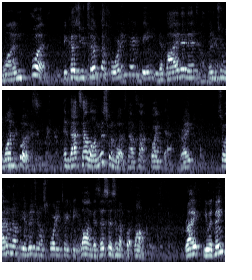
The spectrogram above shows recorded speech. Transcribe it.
One foot. Because you took the 43 feet, divided it into one foot, and that's how long this one was. Now it's not quite that, right? So I don't know if the original is 43 feet long because this isn't a foot long, right? You with me?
